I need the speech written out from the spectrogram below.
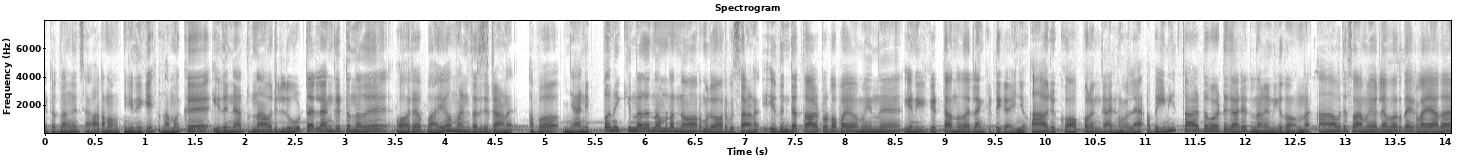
ഇട്ടത് അങ്ങ് ചാടണോ. എനിക്ക് നമുക്ക് ഇതിനകത്ത് നിന്ന് ആ ഒരു ലൂട്ട് എല്ലാം കിട്ടുന്നത് ഓരോ ബയോം അനുസരിച്ചിട്ടാണ്. അപ്പോൾ ഞാൻ ഇപ്പൊ നിൽക്കുന്നത് നമ്മുടെ നോർമൽ ഓർബിസ് ആണ്. ഇതിന്റെ താഴോട്ടുള്ള ബയോമിൽ നിന്ന് എനിക്ക് കിട്ടാവുന്നതെല്ലാം കിട്ടി കഴിഞ്ഞു ആ ഒരു കോപ്പറും കാര്യങ്ങളല്ല. അപ്പൊ ഇനി താഴോട്ട് പോയിട്ട് കാര്യമില്ലെന്നാണ് എനിക്ക് തോന്നുന്നത്. ആ ഒരു സമയമെല്ലാം വെറുതെ കളയാതെ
